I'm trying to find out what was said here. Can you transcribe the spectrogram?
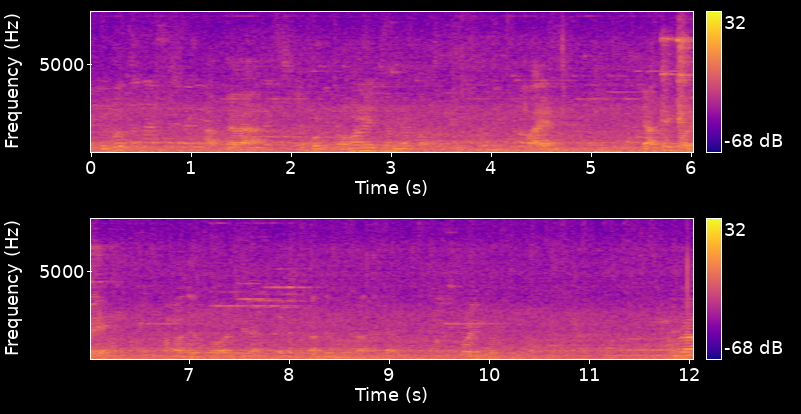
এগুলো আপনারা ভোট গ্রহণের জন্য পারেন যাতে করে আমাদের প্রবাসীরা আমরা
